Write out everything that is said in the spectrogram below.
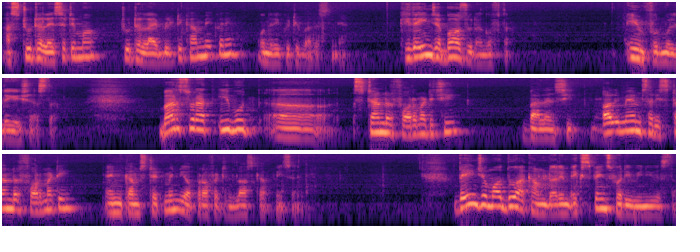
از توتال اسید ما توتال لایبیلیتی کم میکنیم اونر اکویتی به دست میاد که در اینجا باز او را گفتم این فرمول دیگه هست بر صورت ای بود استاندارد فرمت چی بالانس شیت حالا میم سر استاندارد فرمتی انکم استیتمنت یا پروفیت اند لاس کپ میزنیم در اینجا ما دو اکاونت داریم اکسپنس و ریوینیو است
